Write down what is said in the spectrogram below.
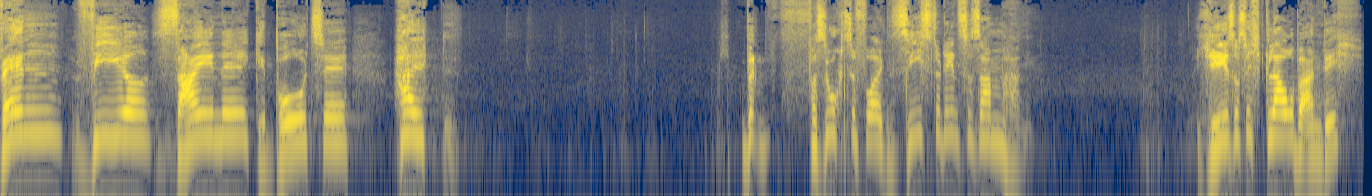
Wenn wir seine Gebote halten. Versuch zu folgen. Siehst du den Zusammenhang? Jesus, ich glaube an dich,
